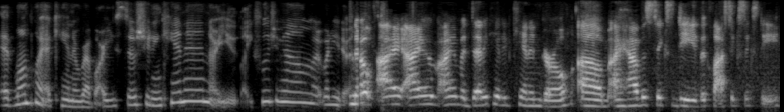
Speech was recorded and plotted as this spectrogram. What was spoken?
at one point a Canon Rebel. Are you still shooting Canon? Are you like Fujifilm? What, what are you doing? No, I, I am I am a dedicated Canon girl. Um, I have a 6D, the classic 6D.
